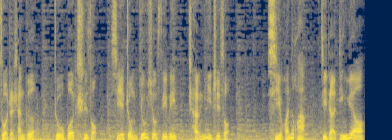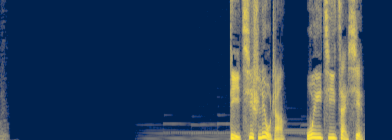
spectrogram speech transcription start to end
作者山歌，主播迟总，协众优秀 CV 诚意制作。喜欢的话，记得订阅哦。第七十六章，危机再现，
